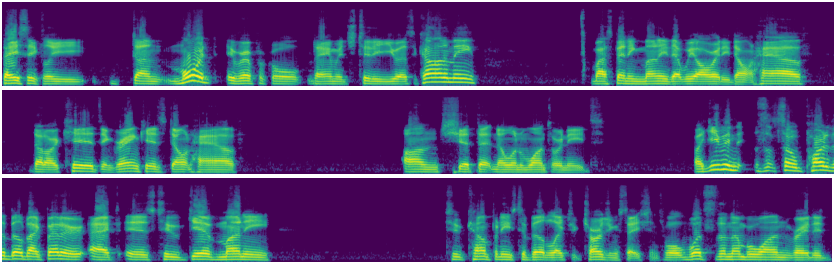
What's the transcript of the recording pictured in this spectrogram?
basically done more irreparable damage to the U.S. economy by spending money that we already don't have, that our kids and grandkids don't have on shit that no one wants or needs. Like even so, part of the Build Back Better Act is to give money to companies to build electric charging stations. Well, what's the number one rated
